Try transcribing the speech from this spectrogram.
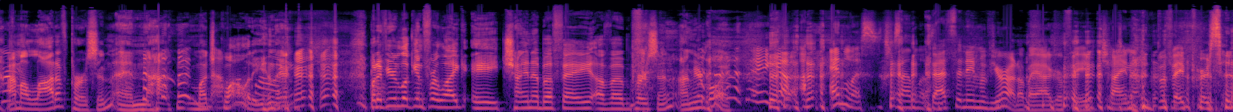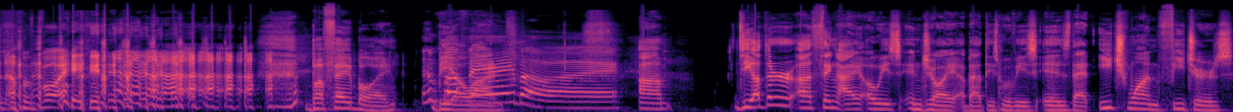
I'm a lot of person and not much Not quality in there. but if you're looking for like a China buffet of a person, I'm your boy. there you go endless just endless That's the name of your autobiography, China Buffet Person of a Boy. buffet boy. B O I. Buffet boy Um, the other uh, thing I always enjoy about these movies is that each one features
